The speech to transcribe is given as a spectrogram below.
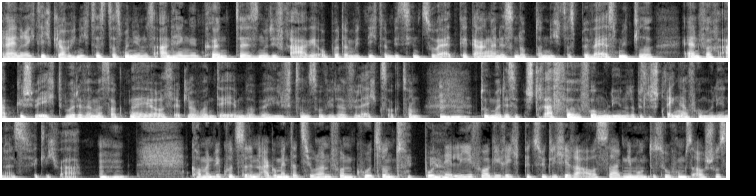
rein rechtlich glaube ich nicht, dass, dass man ihm das anhängen könnte. Es ist nur die Frage, ob er damit nicht ein bisschen zu weit gegangen ist und ob dann nicht das Beweismittel einfach abgeschwächt wurde, wenn man sagt, na ja, sehr klar, wenn der eben dabei hilft und so wie wir vielleicht gesagt haben, mhm. tun wir das straffer formulieren oder ein bisschen strenger formulieren, als es wirklich war. Mhm. Kommen wir kurz zu den Argumentationen von Kurz und Bonelli vor Gericht bezüglich ihrer Aussagen im Untersuchungsausschuss.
